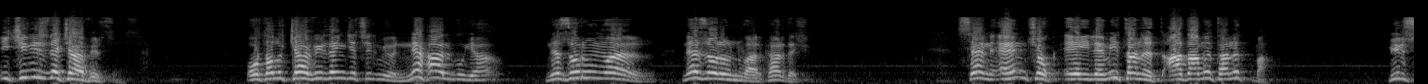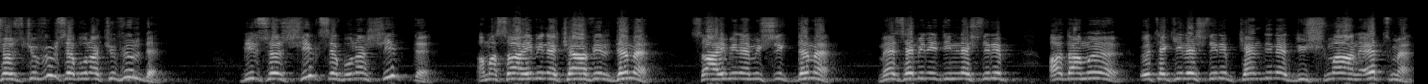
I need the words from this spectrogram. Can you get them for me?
ikiniz de kafirsiniz. Ortalık kafirden geçilmiyor. Ne hal bu ya? Ne zorun var? Ne zorun var kardeşim? Sen en çok eylemi tanıt, adamı tanıtma. Bir söz küfürse buna küfür de. Bir söz şirkse buna şirk de. Ama sahibine kafir deme. Sahibine müşrik deme. Mezhebini dinleştirip adamı ötekileştirip kendine düşman etme.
